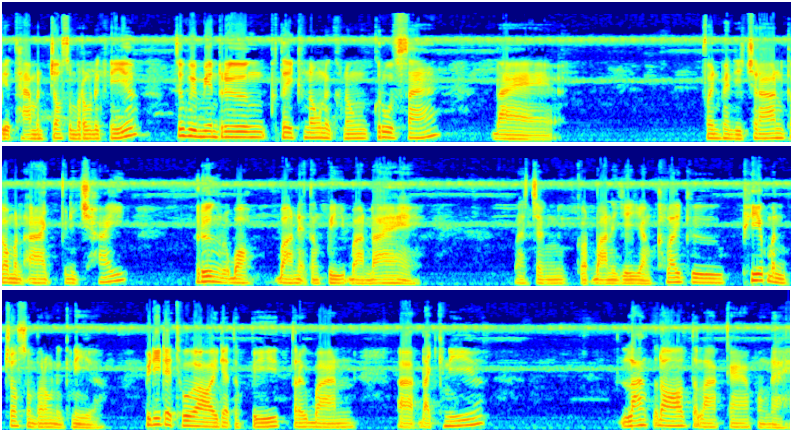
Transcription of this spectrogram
ពាក្យថាមិនចោះសម្រុងនឹងគ្នាគឺវាមានរឿងផ្ទៃក្នុងនៅក្នុងគ្រួសារដែលវិញវិញជាច្រើនក៏មិនអាចវិនិច្ឆ័យរឿងរបស់បានអ្នកទាំងពីរបានដែរបាទអញ្ចឹងគាត់បាននិយាយយ៉ាងខ្លីគឺភាពមិនចុះសម្រុងនឹងគ្នាពីនេះដែលធ្វើឲ្យអ្នកទាំងពីរត្រូវបានដាច់គ្នា ឡើងទៅដល់តុលាការផងដែរ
